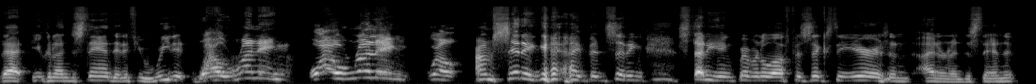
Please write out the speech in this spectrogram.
that you can understand it if you read it while running, while running. Well, I'm sitting. I've been sitting studying criminal law for 60 years and I don't understand it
